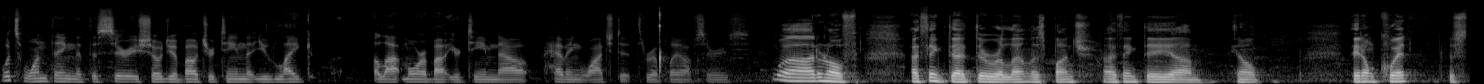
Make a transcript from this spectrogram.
What's one thing that this series showed you about your team that you like a lot more about your team now, having watched it through a playoff series? Well, I don't know if I think that they're a relentless bunch. I think they, um, you know, they don't quit. Just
